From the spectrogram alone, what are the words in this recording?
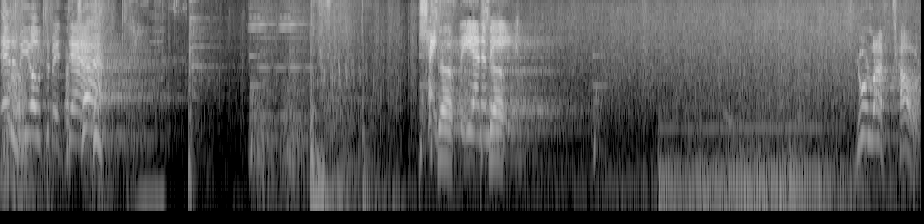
Enemy ultimate down! Chase Sup, the enemy. sup. Left tower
